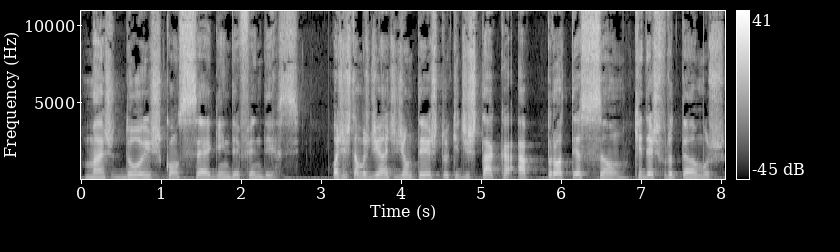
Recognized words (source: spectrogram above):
mas dois conseguem defender-se. Hoje estamos diante de um texto que destaca a proteção que desfrutamos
